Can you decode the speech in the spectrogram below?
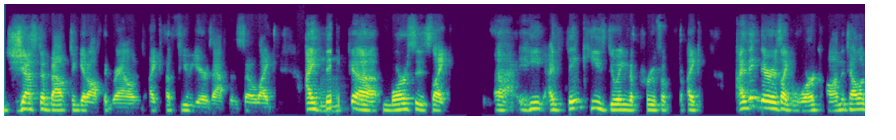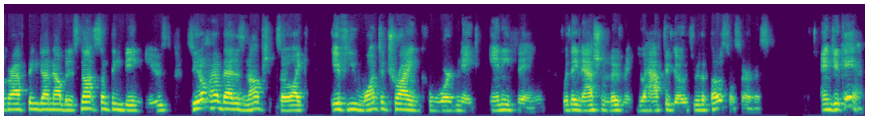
just about to get off the ground like a few years after. So like I Mhm. think uh Morse is like uh he I think he's doing the proof of like I think there is like work on the telegraph being done now, but it's not something being used. So you don't have that as an option. So like if you want to try and coordinate anything with a national movement, you have to go through the postal service. And you can't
